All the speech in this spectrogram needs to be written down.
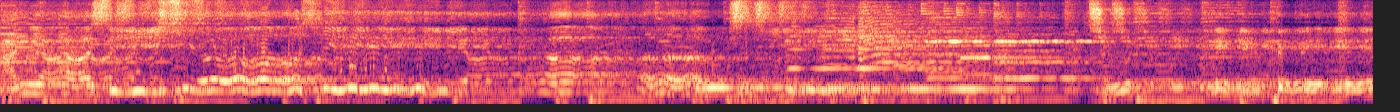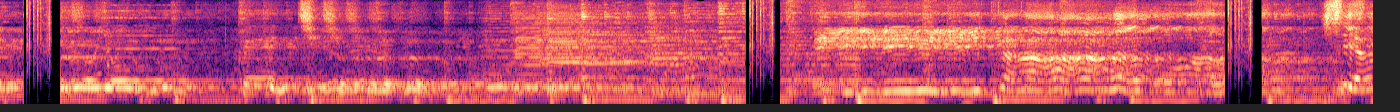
咱也是相思啊是，就会变笑容变笑容。我相爱，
